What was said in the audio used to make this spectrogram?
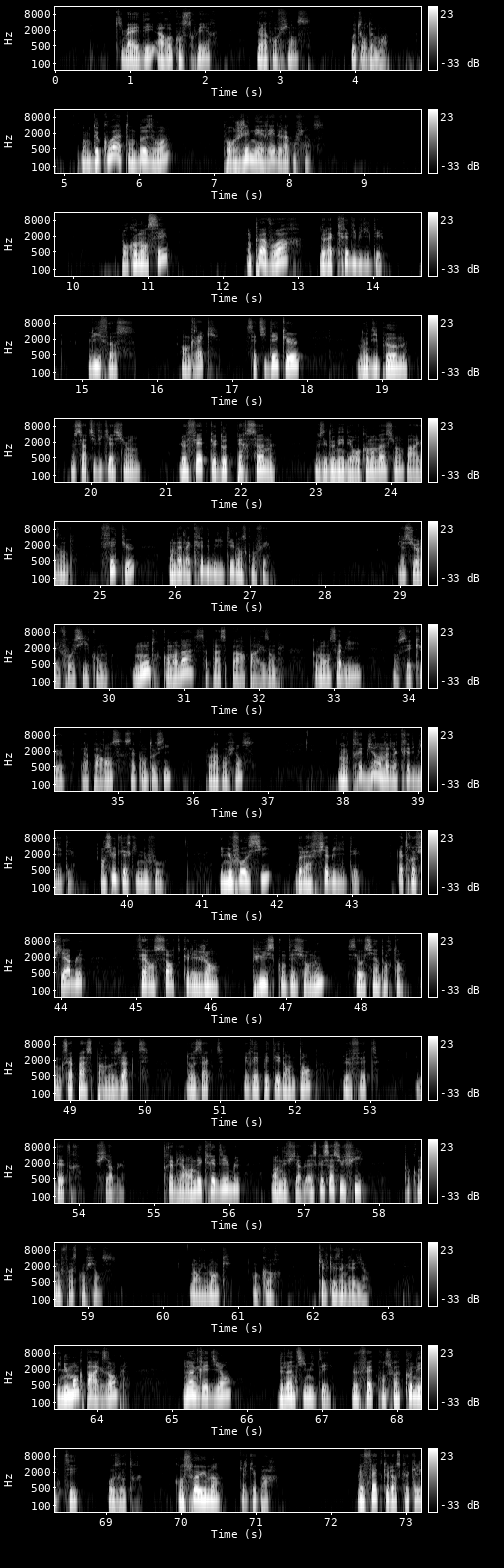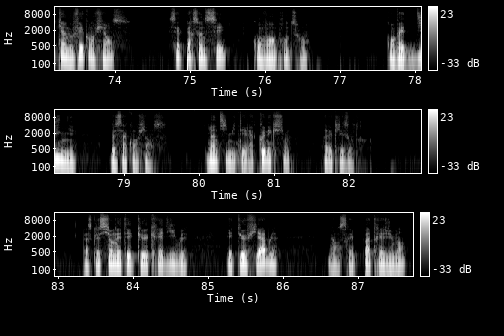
qui m'a aidé à reconstruire de la confiance autour de moi. Donc de quoi a-t-on besoin pour générer de la confiance? Pour commencer, on peut avoir de la crédibilité. Lithos en grec, cette idée que nos diplômes, nos certifications, le fait que d'autres personnes nous aient donné des recommandations, par exemple, fait que on a de la crédibilité dans ce qu'on fait. Bien sûr, il faut aussi qu'on montre qu'on en a. Ça passe par, par exemple, comment on s'habille. On sait que l'apparence, ça compte aussi pour la confiance. Donc très bien, on a de la crédibilité. Ensuite, qu'est-ce qu'il nous faut? Il nous faut aussi de la fiabilité. Être fiable, faire en sorte que les gens puissent compter sur nous, c'est aussi important. Donc ça passe par nos actes, nos actes répétés dans le temps, le fait d'être fiable. Très bien, on est crédible, on est fiable. Est-ce que ça suffit pour qu'on nous fasse confiance? Non, il manque encore quelques ingrédients. Il nous manque par exemple l'ingrédient de l'intimité, le fait qu'on soit connecté aux autres, qu'on soit humain quelque part. Le fait que lorsque quelqu'un nous fait confiance, cette personne sait qu'on va en prendre soin, qu'on va être digne de sa confiance, l'intimité, la connexion avec les autres. Parce que si on n'était que crédible et que fiable, mais on ne serait pas très humain,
